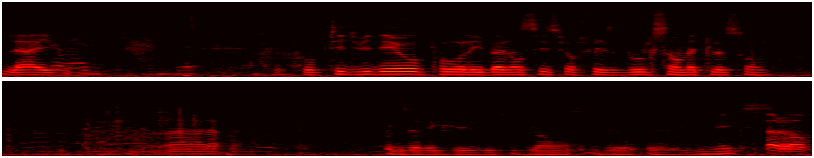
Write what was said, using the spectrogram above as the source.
Live. Vos petites vidéos pour les balancer sur Facebook sans mettre le son. Voilà. Sommes avec des étudiants de euh, l'IEX, Alors,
